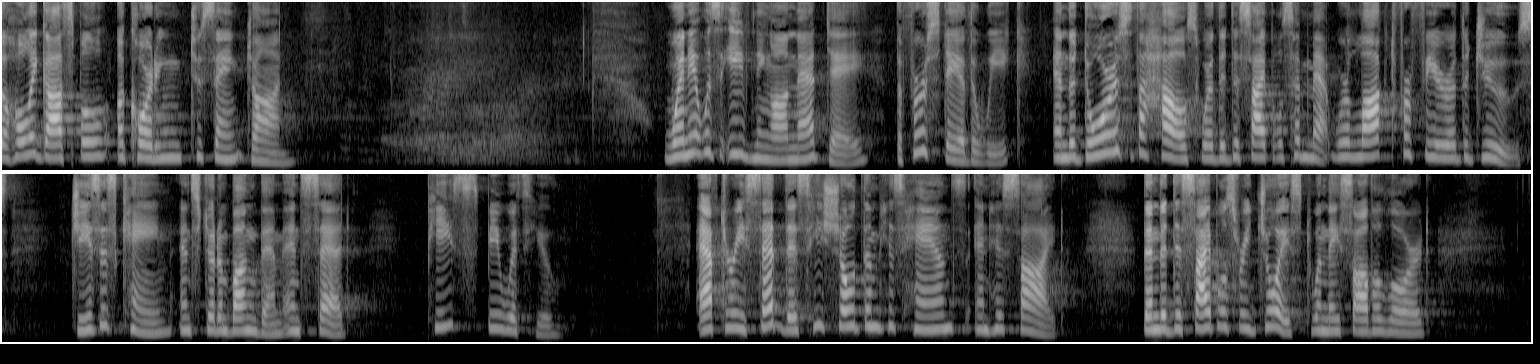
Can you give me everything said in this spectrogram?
The Holy Gospel according to St. John. When it was evening on that day, the first day of the week, and the doors of the house where the disciples had met were locked for fear of the Jews, Jesus came and stood among them and said, Peace be with you. After he said this, he showed them his hands and his side. Then the disciples rejoiced when they saw the Lord.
